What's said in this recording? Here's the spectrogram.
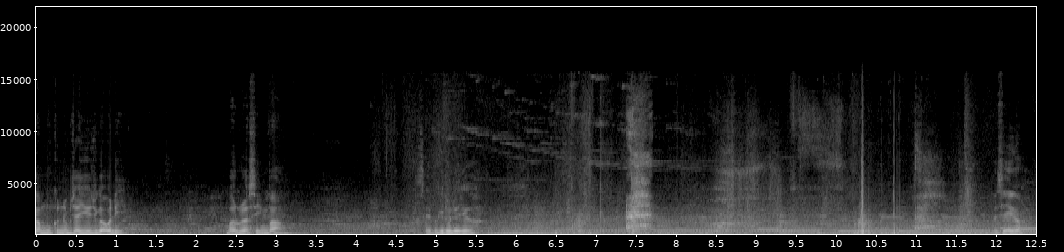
kamu kena berjaya juga Wadi. Barulah seimbang. Saya pergi dulu cikgu. Terima kasih.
